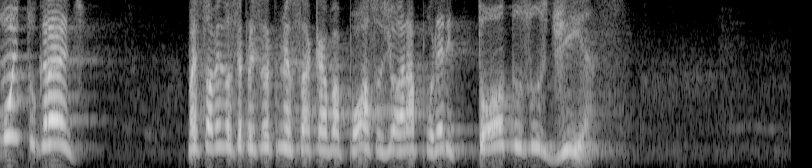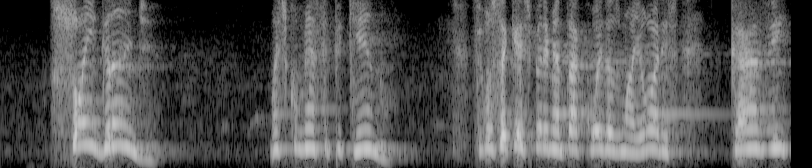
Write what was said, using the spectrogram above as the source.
muito grande. Mas talvez você precise começar a cavar poços e orar por ele todos os dias. Sonhe grande, mas comece pequeno. Se você quer experimentar coisas maiores, cave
